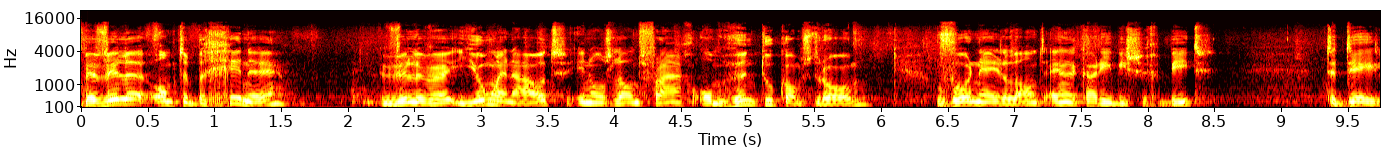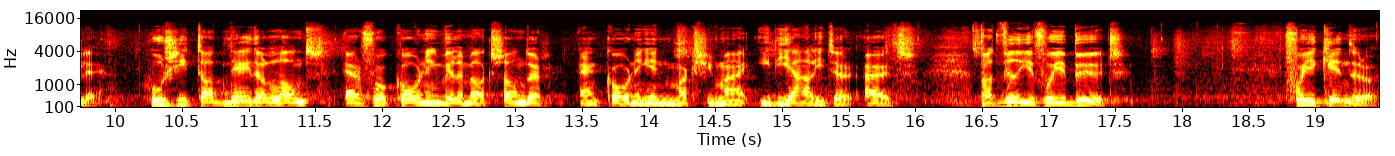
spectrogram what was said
We willen om te beginnen willen we jong en oud in ons land vragen om hun toekomstdroom voor Nederland en het Caribische gebied te delen. Hoe ziet dat Nederland er voor koning Willem-Alexander en koningin Maxima idealiter uit? Wat wil je voor je buurt? Voor je kinderen,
